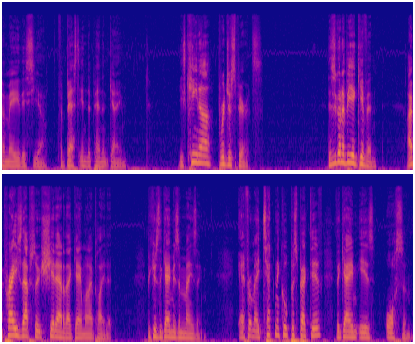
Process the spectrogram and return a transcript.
for me this year for best independent game is Kena Bridge of Spirits. This is going to be a given. I praised the absolute shit out of that game when I played it because the game is amazing. Eh, From a technical perspective, the game is awesome.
